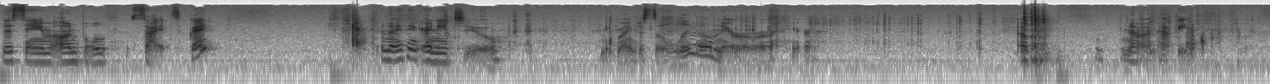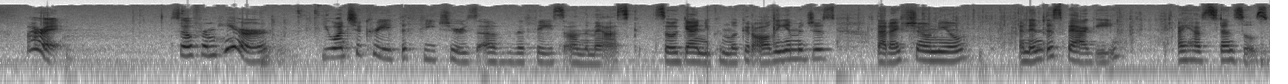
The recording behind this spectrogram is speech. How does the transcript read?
the same on both sides, okay? And I think I need to make mine just a little narrower here. Okay, now I'm happy. All right, so from here, you want to create the features of the face on the mask. So again, you can look at all the images that I've shown you. And in this baggie, I have stencils.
